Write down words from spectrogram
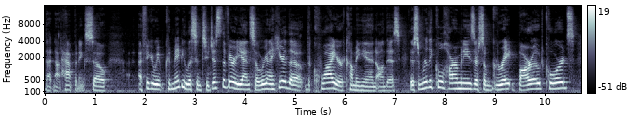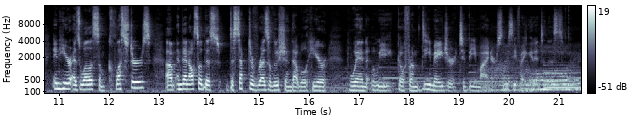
that not happening. So I figure we could maybe listen to just the very end. So we're going to hear the, the choir coming in on this. There's some really cool harmonies. There's some great borrowed chords in here, as well as some clusters. Um, and then also this deceptive resolution that we'll hear when we go from D major to B minor. So let me see if I can get into this.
